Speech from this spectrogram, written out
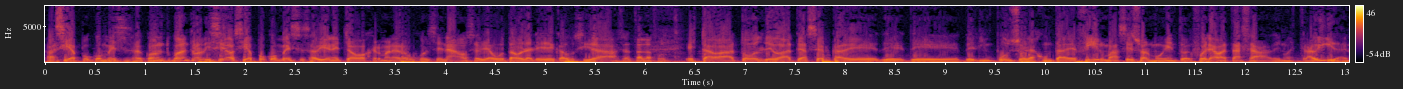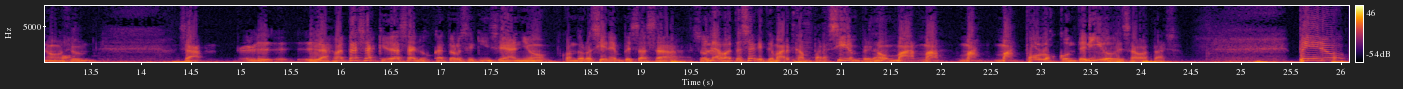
Hacía pocos meses, cuando, cuando entro al liceo, hacía pocos meses habían echado a Germán Araujo del Senado, se había votado la ley de caducidad, Allá está la foto. estaba todo el debate acerca de, de- de- del impulso de la juntada de firmas, eso al movimiento, fue la batalla de nuestra vida, ¿no? Yo- o sea, las batallas que das a los 14, 15 años, cuando recién empezás a... son las batallas que te marcan para siempre, ¿no? Más, más, más, más por los contenidos de esa batalla. Pero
